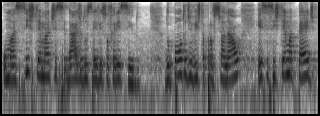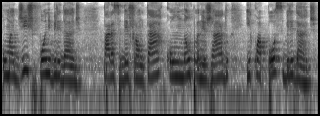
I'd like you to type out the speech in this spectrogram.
uma sistematicidade do serviço oferecido. Do ponto de vista profissional, esse sistema pede uma disponibilidade para se defrontar com o não planejado e com a possibilidade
